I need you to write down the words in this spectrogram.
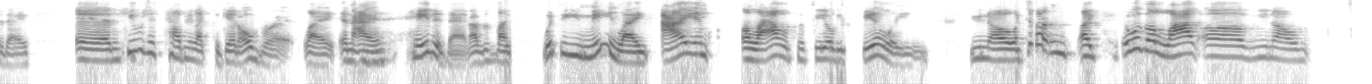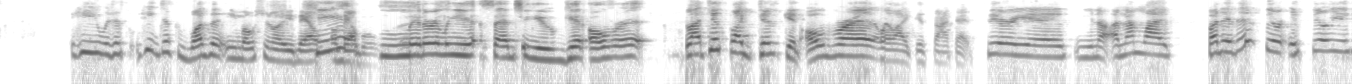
today. And he would just tell me like to get over it. Like and I hated that. I was like, what do you mean? Like I am allowed to feel these feelings. You know, like certain like it was a lot of, you know, he was just he just wasn't emotionally avail- He available. literally said to you, "Get over it." like just like just get over it or like it's not that serious you know and i'm like but it is ser- it's serious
